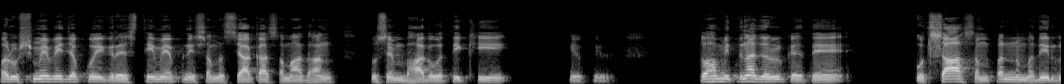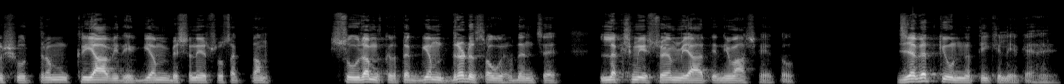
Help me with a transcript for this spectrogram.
पर उसमें भी जब कोई गृहस्थी में अपनी समस्या का समाधान उसे भागवती की तो हम इतना ज़रूर कहते हैं, उत्साह संपन्न मदीर्घ सूत्रम क्रिया विधिज्ञम विष्णे सुशक्तम सूरम कृतज्ञम दृढ़ सौहृदन से लक्ष्मी स्वयं याति निवास है तो जगत की उन्नति के लिए कह। रहे हैं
